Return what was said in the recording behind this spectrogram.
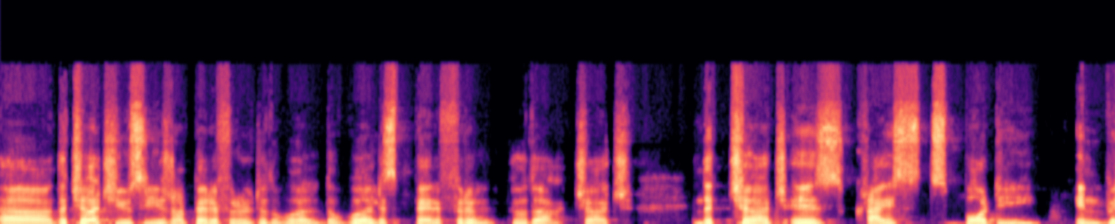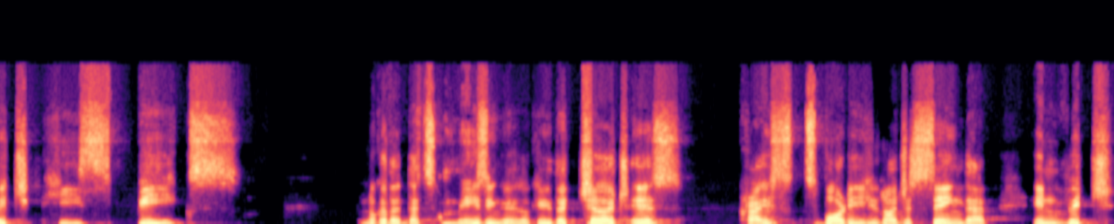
uh, the church you see is not peripheral to the world the world is peripheral to the church and the church is christ's body in which he speaks, look at that. That's amazing, guys. Okay, the church is Christ's body. He's not just saying that, in which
